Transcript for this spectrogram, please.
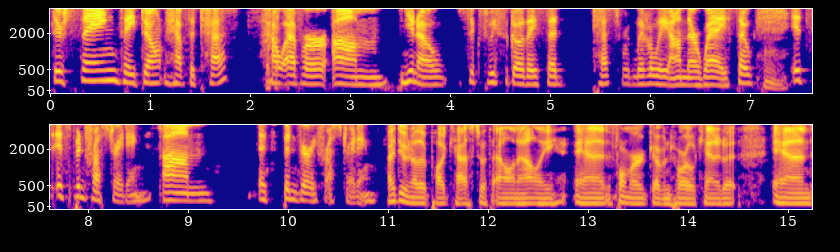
they're saying they don't have the tests okay. however um, you know 6 weeks ago they said tests were literally on their way so hmm. it's it's been frustrating um, it's been very frustrating. I do another podcast with Allen Alley and former gubernatorial candidate, and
